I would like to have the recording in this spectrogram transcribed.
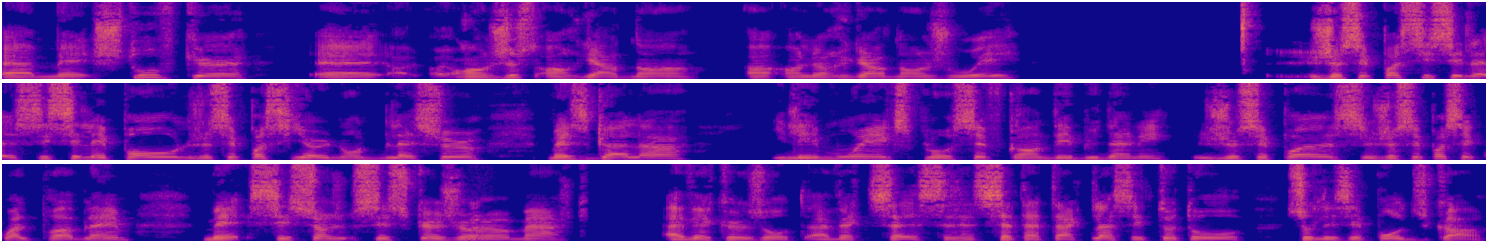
euh, mais je trouve que en, juste en regardant, en, le regardant jouer, je sais pas si c'est si l'épaule, je sais pas s'il y a une autre blessure, mais ce gars-là, il est moins explosif qu'en début d'année. Je sais pas, je sais pas c'est quoi le problème, mais c'est ce que je remarque avec eux autres, avec cette attaque-là, c'est tout sur les épaules du corps.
